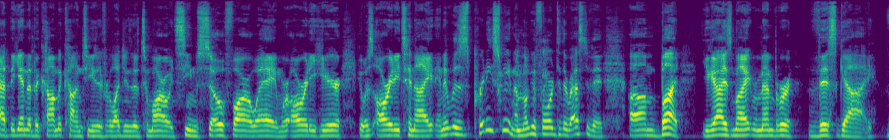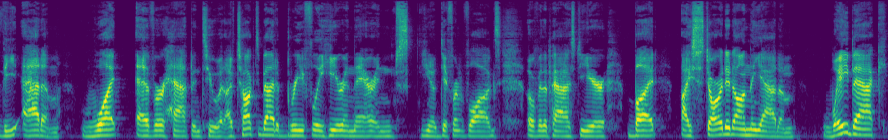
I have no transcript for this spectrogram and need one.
at the end of the Comic Con teaser for Legends of Tomorrow, it seems so far away, and we're already here. It was already tonight, and it was pretty sweet. And I'm looking forward to the rest of it. Um, but you guys might remember this guy, the Atom whatever happened to it. I've talked about it briefly here and there in you know different vlogs over the past year, but I started on the Atom way back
